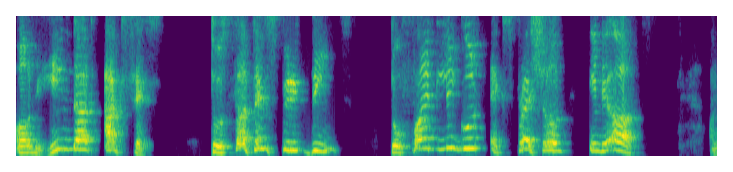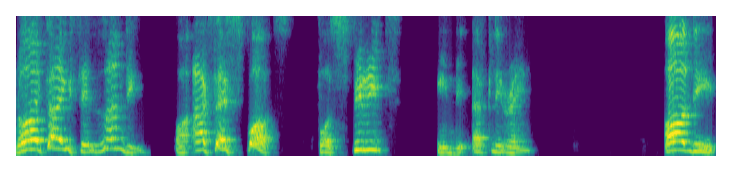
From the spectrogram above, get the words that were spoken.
unhindered access to certain spirit beings to find legal expression in the earth. An altar is a landing or access spot for spirits in the earthly realm. All the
